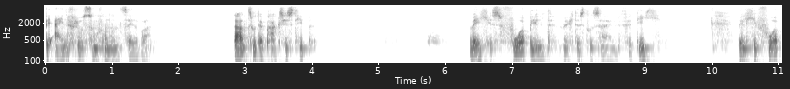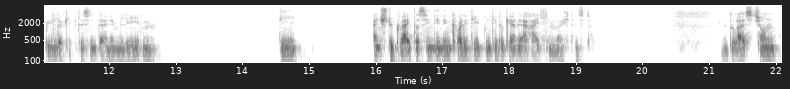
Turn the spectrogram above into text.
Beeinflussung von uns selber. Dazu der Praxistipp. Welches Vorbild möchtest du sein für dich welche Vorbilder gibt es in deinem Leben, die ein Stück weiter sind in den Qualitäten, die du gerne erreichen möchtest? Und du weißt schon,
